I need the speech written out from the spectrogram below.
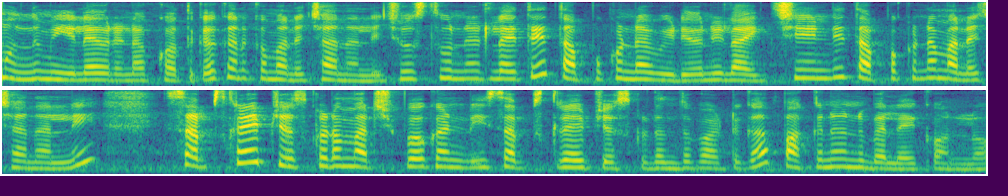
ముందు మీలో ఎవరైనా కొత్తగా కనుక మన ఛానల్ని చూస్తున్నట్లయితే తప్పకుండా వీడియోని లైక్ చేయండి. తప్పకుండా మన ఛానల్ని సబ్స్క్రైబ్ చేసుకోవడం మర్చిపోకండి. సబ్స్క్రైబ్ చేసుకోవడంతో పాటుగా పక్కన ఉన్న బెల్ ఐకాన్లో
